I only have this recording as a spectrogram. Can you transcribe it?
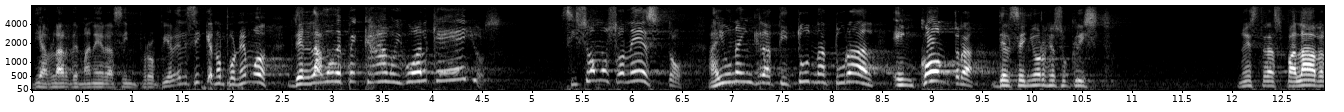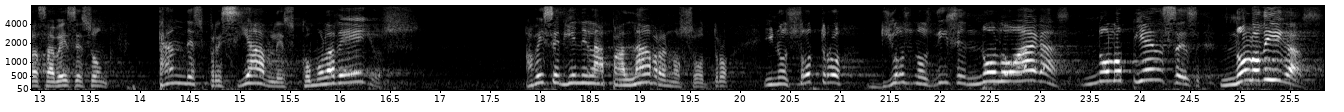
de hablar de maneras impropias. Es decir, que nos ponemos del lado de pecado igual que ellos. Si somos honestos, hay una ingratitud natural en contra del Señor Jesucristo. Nuestras palabras a veces son tan despreciables como la de ellos. A veces viene la palabra a nosotros y nosotros, Dios nos dice, no lo hagas, no lo pienses, no lo digas.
